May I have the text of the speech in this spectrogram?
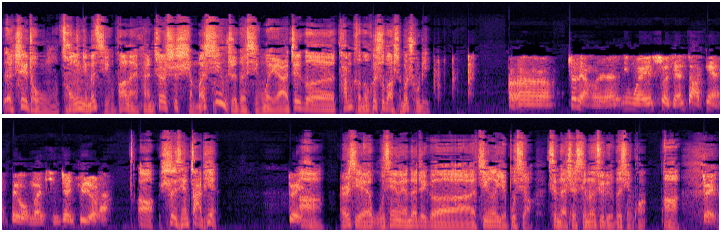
呃，这种从你们警方来看，这是什么性质的行为啊？这个他们可能会受到什么处理？呃，这两个人因为涉嫌诈骗，被我们行政拘留了。哦，涉嫌诈骗。对啊。而且五千元的这个金额也不小，现在是行政拘留的情况啊。对，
